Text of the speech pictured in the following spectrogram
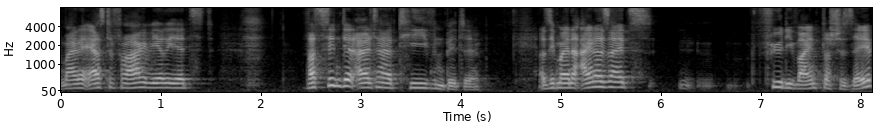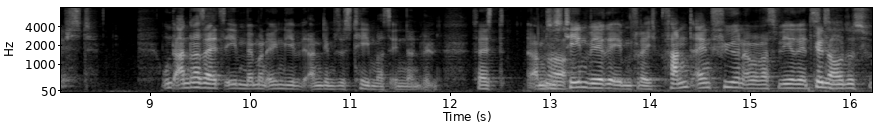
meine erste Frage wäre jetzt, was sind denn Alternativen bitte? Also ich meine, einerseits für die Weinflasche selbst und andererseits eben, wenn man irgendwie an dem System was ändern will. Das heißt, am Ja. System wäre eben vielleicht Pfand einführen, aber was wäre jetzt Genau, das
